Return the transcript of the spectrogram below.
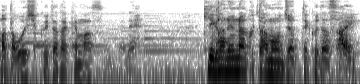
また美味しくいただけますんでね。気兼ねなく頼んじゃってください。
